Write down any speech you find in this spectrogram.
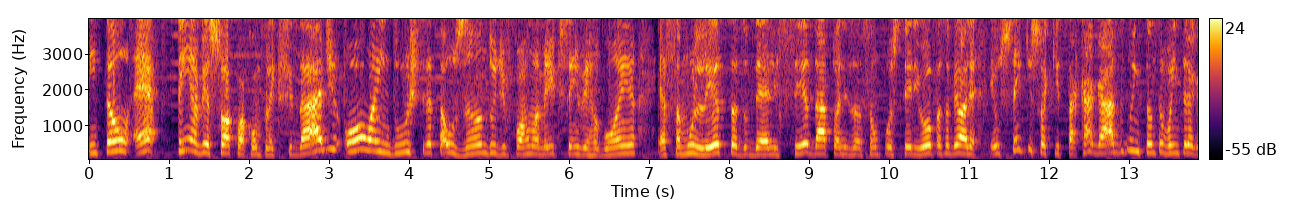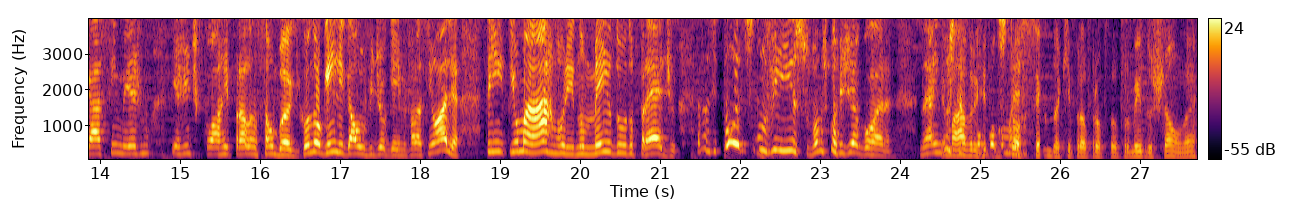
Então é tem a ver só com a complexidade ou a indústria está usando de forma meio que sem vergonha essa muleta do DLC da atualização posterior para saber, olha, eu sei que isso aqui tá cagado, no entanto eu vou entregar assim mesmo e a gente corre para lançar um bug. Quando alguém ligar o videogame e falar assim, olha, tem, tem uma árvore no meio do, do prédio, eu falo assim, putz, não vi isso, vamos corrigir agora. Né? A tem uma árvore um distorcendo mais... aqui para o meio do chão, né?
